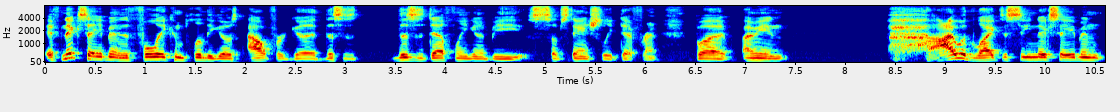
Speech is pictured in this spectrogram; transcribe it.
if Nick Saban fully completely goes out for good, this is this is definitely going to be substantially different. But I mean, I would like to see Nick Saban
